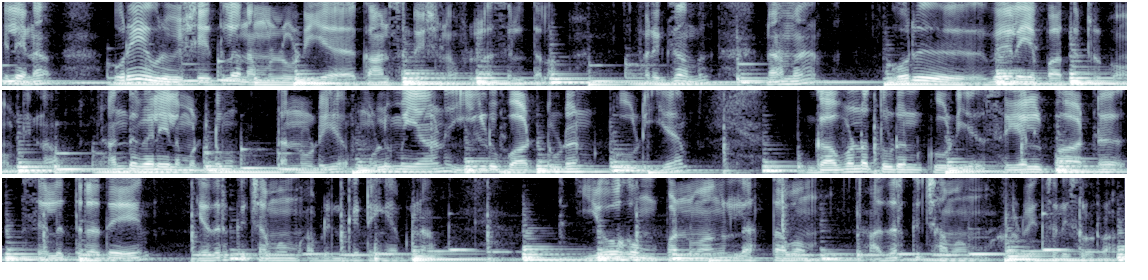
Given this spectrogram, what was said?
இல்லைன்னா ஒரே ஒரு விஷயத்தில் நம்மளுடைய கான்சன்ட்ரேஷனை ஃபுல்லாக செலுத்தலாம். ஃபார் எக்ஸாம்பிள் நாம் ஒரு வேலையை பார்த்துட்ருக்கோம் அப்படின்னா அந்த வேலையில் மட்டும் தன்னுடைய முழுமையான ஈடுபாட்டுடன் கூடிய கவனத்துடன் கூடிய செயல்பாட்டை செலுத்துறதே எதற்கு சமம் அப்படின்னு கேட்டிங்க அப்படின்னா யோகம் பண்ணுவாங்கல்ல தவம் அதற்கு சமம் அப்படின்னு சொல்லி சொல்கிறாங்க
